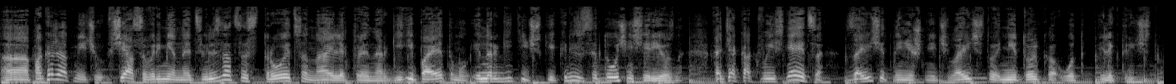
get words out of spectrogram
А, пока же отмечу, вся современная цивилизация строится на электроэнергии, и поэтому энергетический кризис – это очень серьезно. Хотя, как выясняется, зависит нынешнее человечество не только от электричества.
